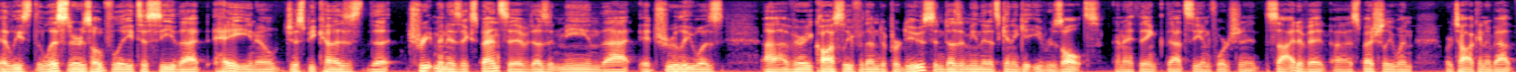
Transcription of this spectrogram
at least the listeners, hopefully, to see that hey, you know, just because the treatment is expensive doesn't mean that it truly was uh, very costly for them to produce and doesn't mean that it's going to get you results. And I think that's the unfortunate side of it, uh, especially when we're talking about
